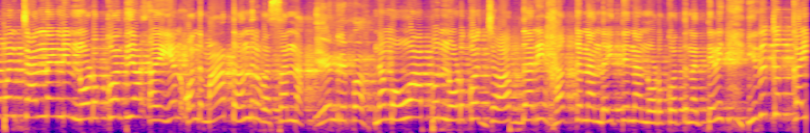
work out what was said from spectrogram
ಅಪ್ಪನ ಚೆನ್ನಾಗ್ ನೀನ್ ನೋಡ್ಕೊಂತ ಏನು ಒಂದು ಮಾತು ಅಂದ್ರೆ ವಸನ್ನ. ಏನ್ರಿಪ್ಪ? ನಮ್ಮ ಅವ್ವ ಅಪ್ಪನ ನೋಡ್ಕೋ ಜವಾಬ್ದಾರಿ ಹಕ್ಕು ಐತಿ ನಾ ನೋಡ್ಕೋತನ ಅಂತೇಳಿ ಇದಕ್ಕೆ ಕೈ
